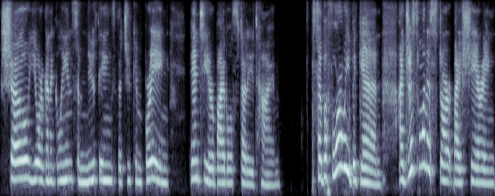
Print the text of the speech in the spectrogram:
show, you are going to glean some new things that you can bring into your Bible study time. So before we begin, I just want to start by sharing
